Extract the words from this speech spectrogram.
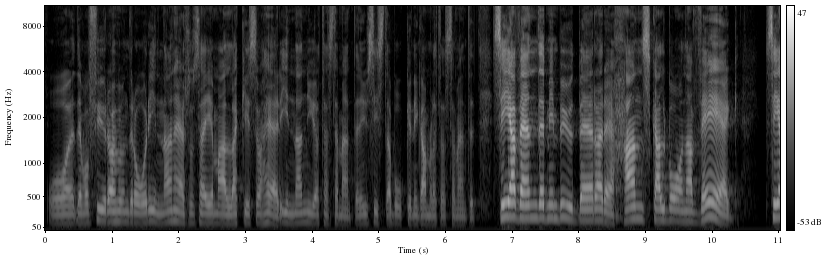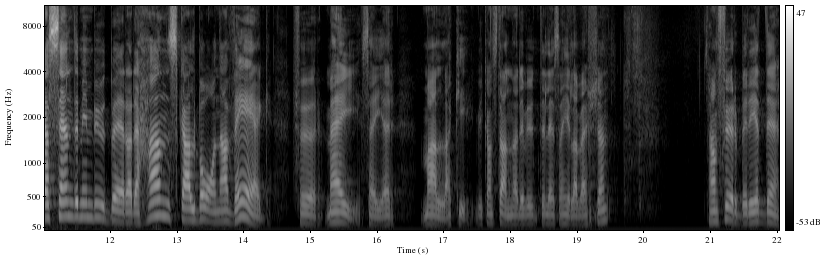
Och det var 400 år innan här så säger Malaki så här innan Nya Testamentet, det är ju sista boken i Gamla Testamentet. Se jag vänder min budbärare, han skall bana väg. Se jag sänder min budbärare, han skall bana väg för mig, säger Malaki. Vi kan stanna där, vi vill inte läsa hela versen. Så han förberedde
